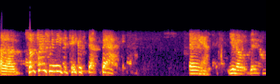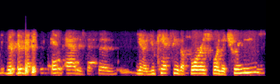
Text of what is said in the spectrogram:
Um, sometimes we need to take a step back. And, yeah. you know, there, there's that old adage that says, you know, you can't see the forest for the trees.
